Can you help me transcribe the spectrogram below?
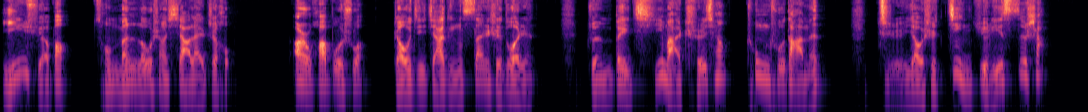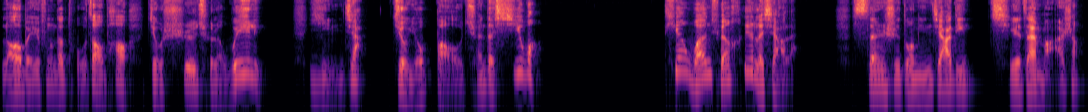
尹雪豹从门楼上下来之后，二话不说，召集家丁三十多人，准备骑马持枪冲出大门。只要是近距离厮杀，老北风的土造炮就失去了威力。尹家就有保全的希望。天完全黑了下来，三十多名家丁骑在马上，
